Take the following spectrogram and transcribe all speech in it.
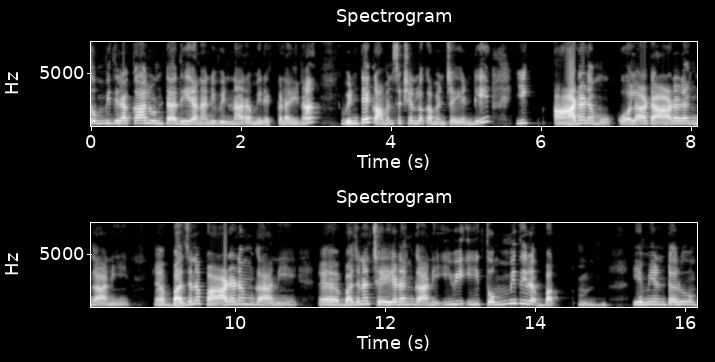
తొమ్మిది రకాలు ఉంటుంది అనని విన్నారా మీరు ఎక్కడైనా? వింటే కామెంట్ సెక్షన్లో కమెంట్ చేయండి. ఈ ఆడడము కోలాట ఆడడం కానీ భజన పాడడం కానీ భజన చేయడం కానీ ఇవి ఈ తొమ్మిది ర- భక్ ఏమి అంటారు?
